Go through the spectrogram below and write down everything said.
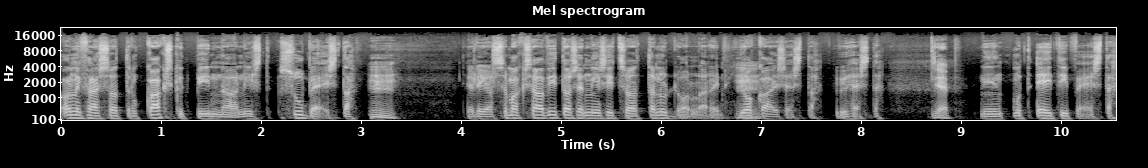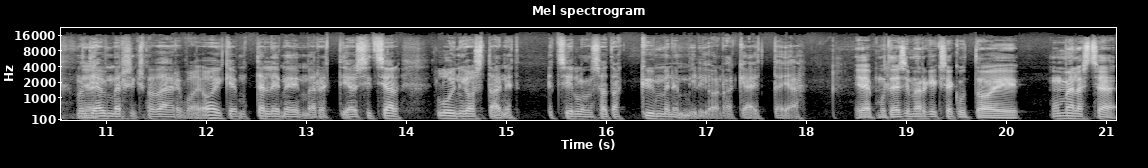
OnlyFans on ottanut 20 pinnaa niistä subeista. Mm, Eli jos se maksaa vitosen, niin sit se on ottanut dollarin Mm. jokaisesta yhdestä. jep. Niin, mutta ei tipeistä. Mä en tiedä, ymmärsikö mä väärin vai oikein, mutta tälleen me ymmärrettiin. Ja sit siellä luin jostain, että että silloin on 110 miljoonaa käyttäjää. Jep, mutta esimerkiksi se, kun toi, mun mielestä se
